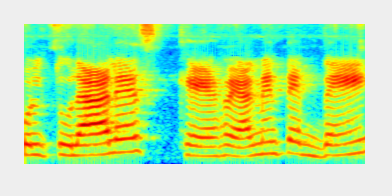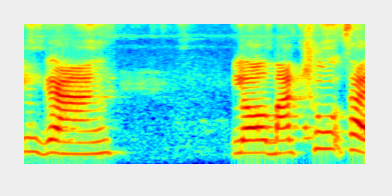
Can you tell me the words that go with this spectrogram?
culturales que realmente vengan lo más o sea,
